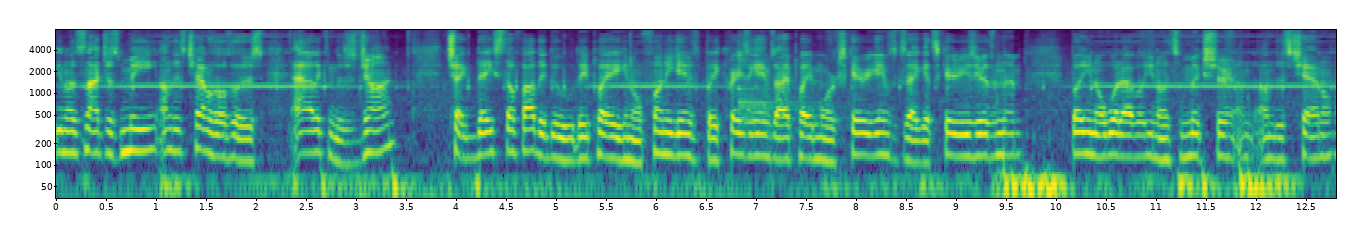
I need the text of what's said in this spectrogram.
you know, it's not just me on this channel. Also, there's Alex and there's Jon. Check they stuff out. They do. They play you know funny games, play crazy games. I play more scary games because I get scared easier than them. But you know whatever. You know it's a mixture on, on this channel.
